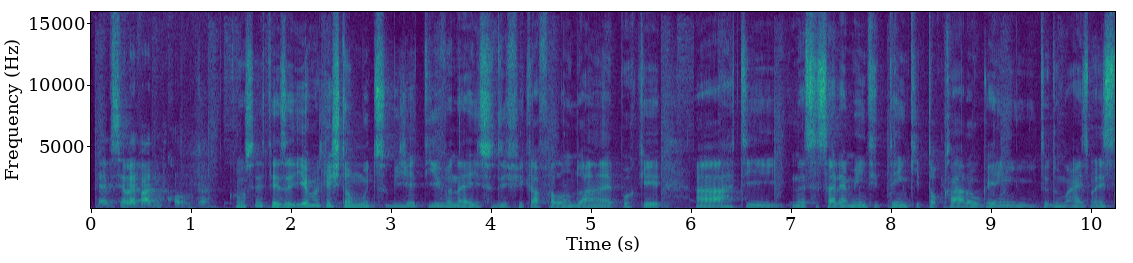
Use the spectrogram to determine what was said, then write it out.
deve ser levado em conta. Com certeza. E é uma questão muito subjetiva, né? Isso de ficar falando, ah, é porque a arte necessariamente tem que tocar alguém e tudo mais, mas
